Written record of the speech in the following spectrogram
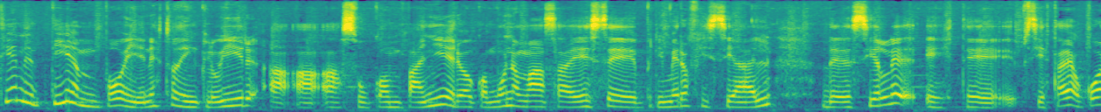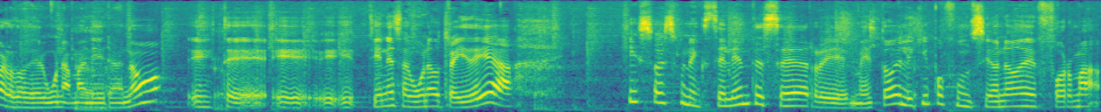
tiene tiempo, y en esto de incluir a, a- a su compañero como uno más, a ese primer oficial, de decirle este, si está de acuerdo de alguna manera, ¿no? Este, eh, eh, ¿Tienes alguna otra idea? Eso es un excelente CRM. Todo el equipo funcionó de forma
